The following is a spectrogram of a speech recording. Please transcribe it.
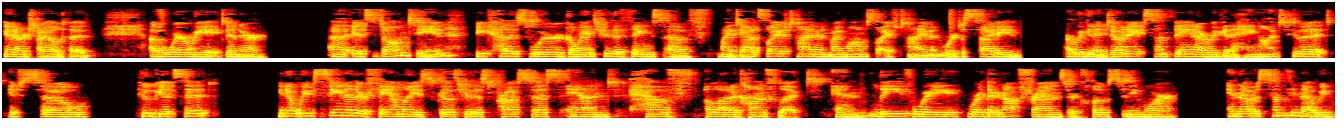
in our childhood of where we ate dinner uh, it's daunting because we're going through the things of my dad's lifetime and my mom's lifetime, and we're deciding are we going to donate something? Are we going to hang on to it? If so, who gets it? You know, we've seen other families go through this process and have a lot of conflict and leave where, where they're not friends or close anymore. And that was something that we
